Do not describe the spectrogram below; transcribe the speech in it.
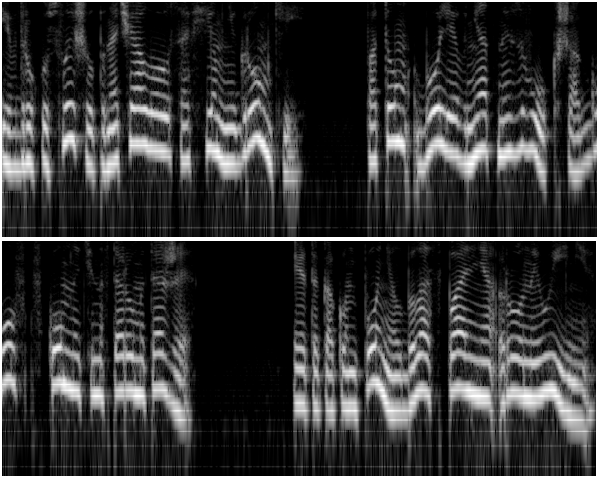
и вдруг услышал поначалу совсем негромкий, потом более внятный звук шагов в комнате на втором этаже. Это, как он понял, была спальня Роны Уинни.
